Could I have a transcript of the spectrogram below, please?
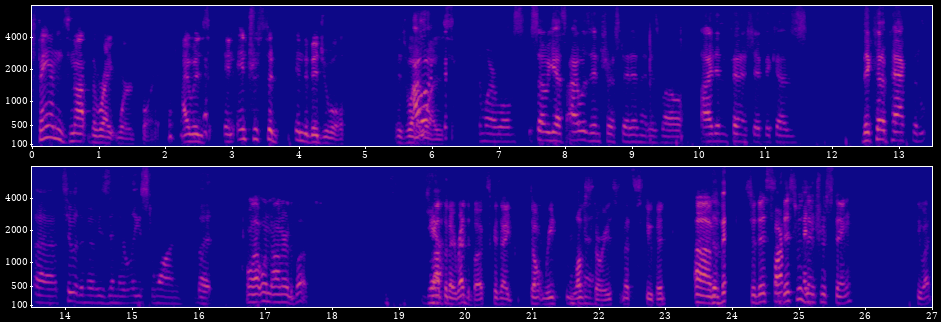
Fan's not the right word for it. I was an interested individual, is what I it was. The werewolves. So yes, I was interested in it as well. I didn't finish it because they could have packed the uh, two of the movies into at least one. But Well, that wouldn't honor the books. yeah, Not that I read the books because I don't read love stories. That's stupid. Um, So this this was interesting. Do what?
